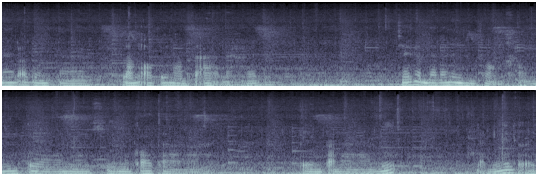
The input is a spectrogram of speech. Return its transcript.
หน้ารอบดวงตาล้างออกด้วยน้ำสะอาดนะครับ ใช้สัปดาห์ละหนึ่งสองครั้งตัวเนื้อครีมก็จะเป็นประมาณนี้ แบบนี้เลย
